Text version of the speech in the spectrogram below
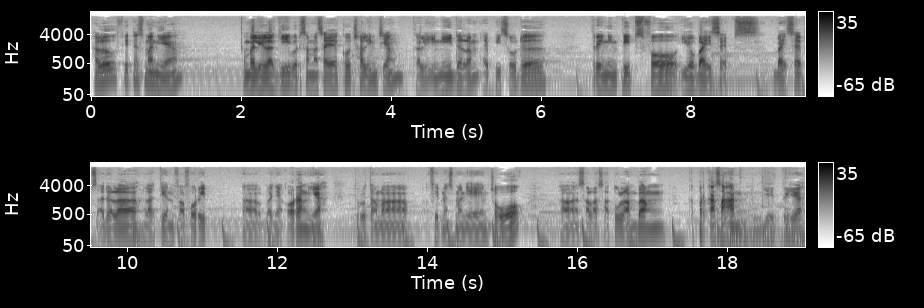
Halo Fitness Mania, kembali lagi bersama saya Coach Halim Chiang. Kali ini dalam episode Training Tips for Your Biceps. Biceps adalah latihan favorit uh, banyak orang ya, terutama Fitness Mania yang cowok. Uh, salah satu lambang keperkasaan gitu ya.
